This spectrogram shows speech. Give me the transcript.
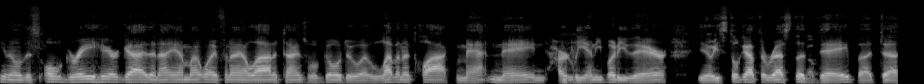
you know, this old gray hair guy that I am, my wife and I, a lot of times will go to 11 o'clock matinee and hardly anybody there. You know, he's still got the rest of the day, but, uh,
